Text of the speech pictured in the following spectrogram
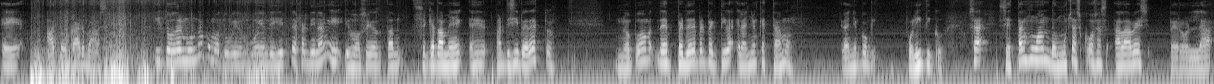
eh, a tocar base. Y todo el mundo, como tú bien, bien dijiste, Ferdinand, y, y José, yo sé que también es partícipe de esto, no de- perder de perspectiva el año en que estamos, el año político. O sea, se están jugando muchas cosas a la vez, pero la,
